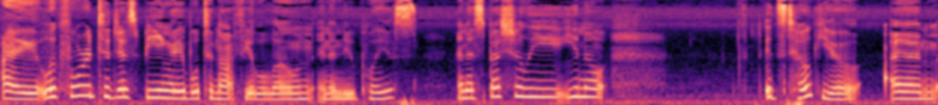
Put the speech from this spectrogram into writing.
I look forward to just being able to not feel alone in a new place. And especially, you know, it's Tokyo and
